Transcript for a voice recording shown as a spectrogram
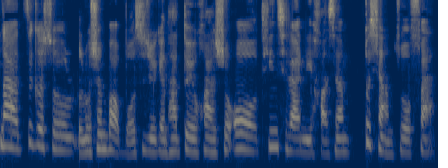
那这个时候，罗森堡博士就跟他对话说：“哦，听起来你好像不想做饭，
